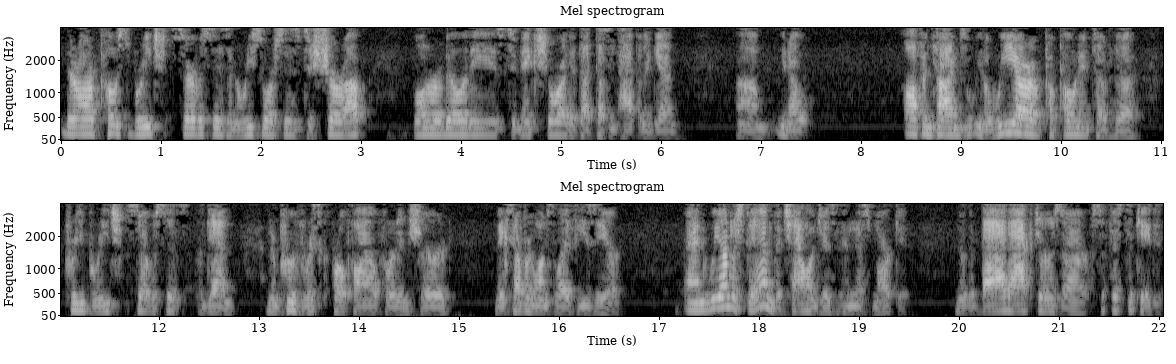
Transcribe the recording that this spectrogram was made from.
there are post-breach services and resources to shore up vulnerabilities to make sure that that doesn't happen again. Um, you know, oftentimes, you know, we are a proponent of the pre-breach services. Again, an improved risk profile for an insured makes everyone's life easier. And we understand the challenges in this market. You know, the bad actors are sophisticated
